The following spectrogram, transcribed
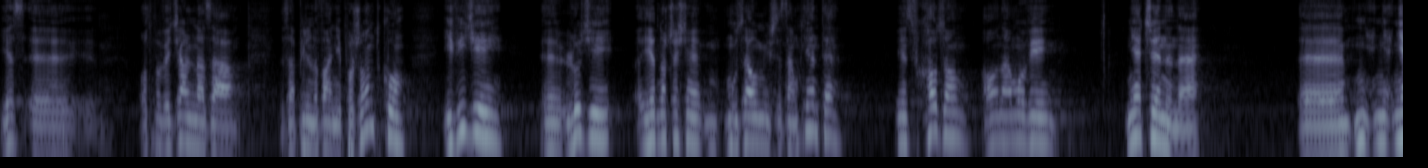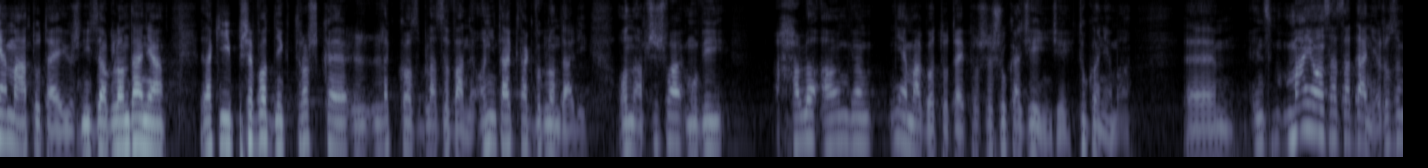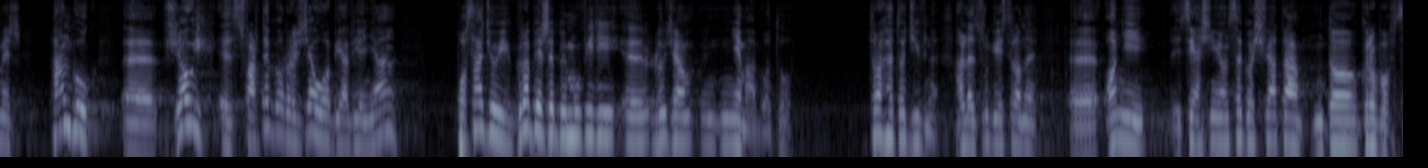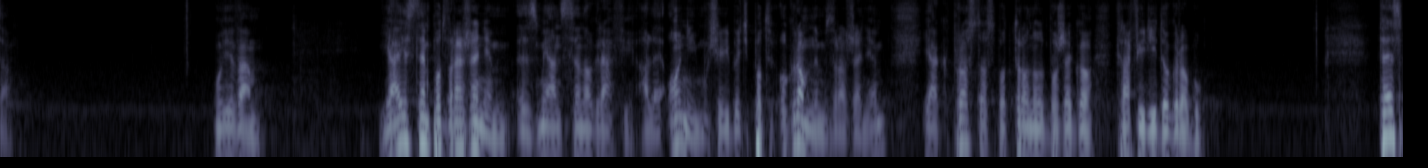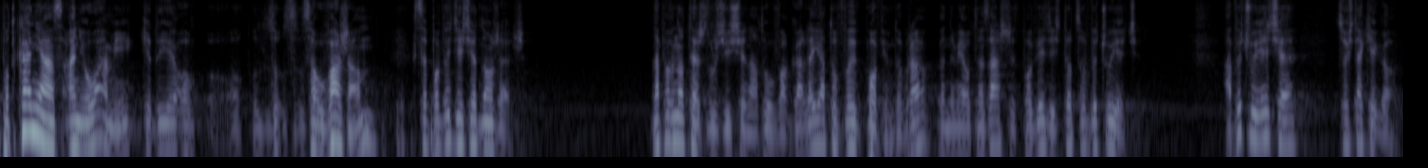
jest e, odpowiedzialna za, za pilnowanie porządku i widzi e, ludzi, jednocześnie muzeum już jest zamknięte, więc wchodzą, a ona mówi, nieczynne, nie, nie, ma tutaj już nic do oglądania. Taki przewodnik troszkę lekko zblazowany. Oni tak, tak wyglądali. Ona przyszła, mówi, halo, a on mówią, nie ma go tutaj, proszę szukać gdzie indziej. Tu go nie ma. E, więc mają za zadanie, rozumiesz? Pan Bóg e, wziął ich z czwartego rozdziału objawienia, posadził ich w grobie, żeby mówili ludziom, nie ma go tu. Trochę to dziwne, ale z drugiej strony oni z jaśniejącego świata do grobowca. Mówię wam, ja jestem pod wrażeniem zmian scenografii, ale oni musieli być pod ogromnym wrażeniem, jak prosto spod tronu Bożego trafili do grobu. Te spotkania z aniołami, kiedy je o, o, zauważam, chcę powiedzieć jedną rzecz. Na pewno też zwrócicie na to uwagę, ale ja to powiem, dobra? Będę miał ten zaszczyt powiedzieć to, co wy czujecie. A wy czujecie coś takiego.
